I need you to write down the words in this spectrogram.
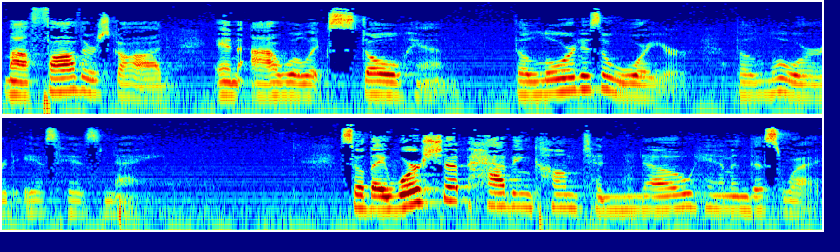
My Father's God, and I will extol him. The Lord is a warrior. The Lord is his name. So they worship having come to know him in this way.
